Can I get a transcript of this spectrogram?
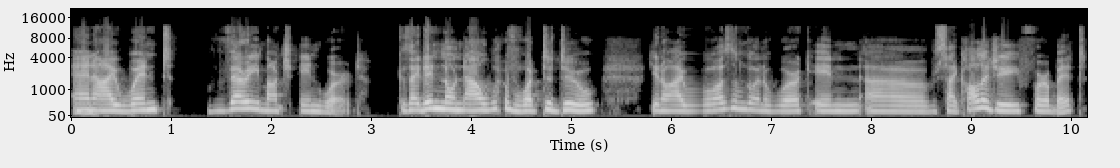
and i went very much inward because i didn't know now what to do. You know i wasn't going to work in uh, psychology for a bit.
